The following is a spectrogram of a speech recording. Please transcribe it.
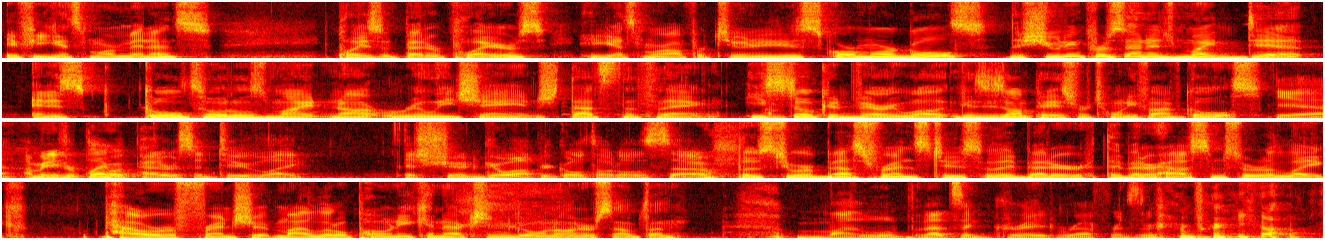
If he gets more minutes, he plays with better players, he gets more opportunity to score more goals, the shooting percentage might dip and his goal totals might not really change. That's the thing. He still could very well because he's on pace for 25 goals. Yeah, I mean, if you're playing with Pettersson too, like it should go up your goal totals. So Those two are best friends too, so they better they better have some sort of like power of friendship, My Little Pony connection going on or something. My little. That's a great reference to bring up.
